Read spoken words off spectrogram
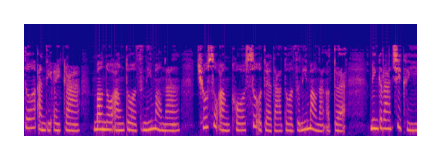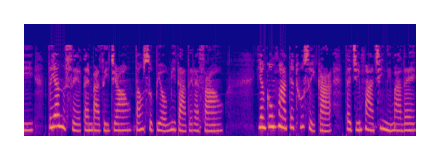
多安迪埃嘎，毛诺昂多子尼毛南，秋苏昂科苏尔对大多子尼毛南而对，明格拉气可以，这样的事单把这将当属表米大的来烧。阳光马在土水嘎，在金马青泥马嘞，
